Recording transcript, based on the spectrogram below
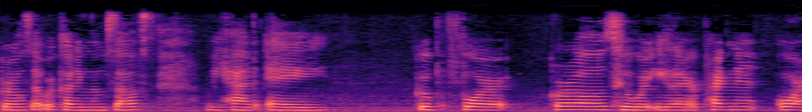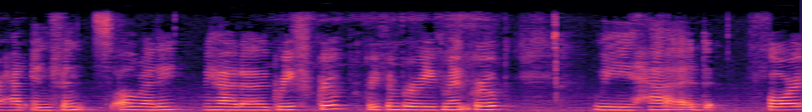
girls that were cutting themselves. We had a group for girls who were either pregnant or had infants already. We had a grief group, grief and bereavement group. We had four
